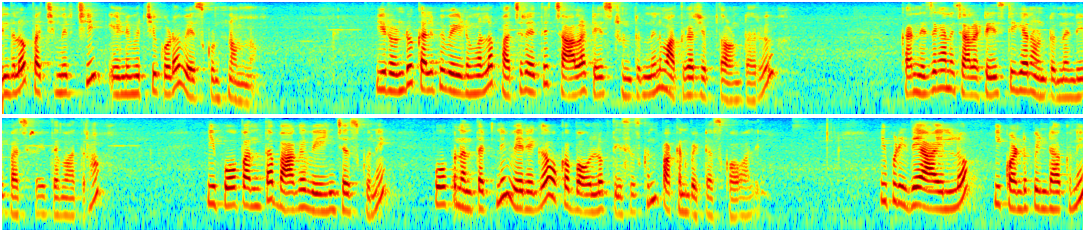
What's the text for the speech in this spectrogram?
ఇందులో పచ్చిమిర్చి ఎండుమిర్చి కూడా వేసుకుంటున్నాం ఈ రెండు కలిపి వేయడం వల్ల పచ్చడి అయితే చాలా టేస్ట్ ఉంటుందని మా అత్తగారు చెప్తూ ఉంటారు. కానీ నిజంగానే చాలా టేస్టీగానే ఉంటుందండి ఈ పచ్చడి అయితే మాత్రం. ఈ పోపు అంతా బాగా వేయించేసుకుని పోపునంతటిని వేరేగా ఒక బౌల్లోకి తీసేసుకుని పక్కన పెట్టేసుకోవాలి. ఇప్పుడు ఇదే ఆయిల్లో ఈ కొండ పిండాకుని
